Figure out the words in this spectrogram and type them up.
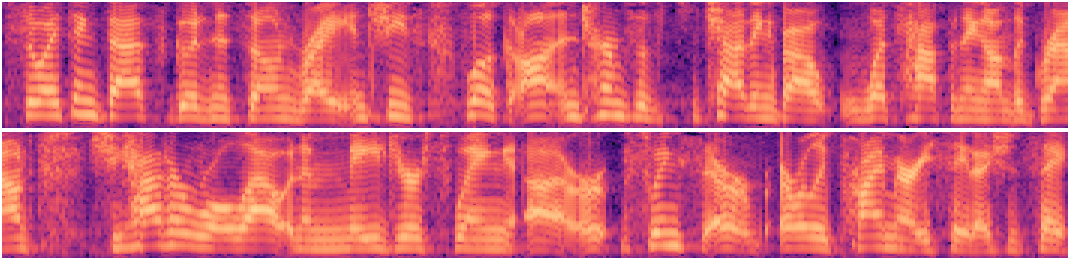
So I think that's good in its own right. And she's look on, in terms of chatting about what's happening on the ground. She had her rollout in a major swing, uh, or swing or early primary state, I should say,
